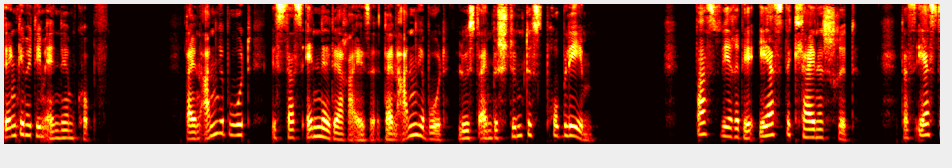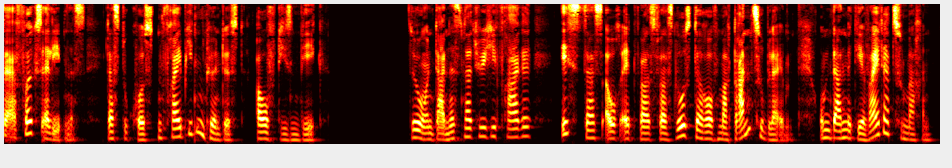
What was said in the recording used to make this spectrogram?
Denke mit dem Ende im Kopf. Dein Angebot ist das Ende der Reise. Dein Angebot löst ein bestimmtes Problem. Was wäre der erste kleine Schritt, das erste Erfolgserlebnis, das du kostenfrei bieten könntest auf diesem Weg? So, und dann ist natürlich die Frage, ist das auch etwas, was Lust darauf macht, dran zu bleiben, um dann mit dir weiterzumachen?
